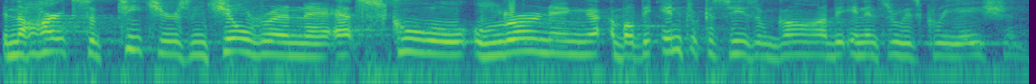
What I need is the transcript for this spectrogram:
In the hearts of teachers and children at school, learning about the intricacies of God in and through His creation.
